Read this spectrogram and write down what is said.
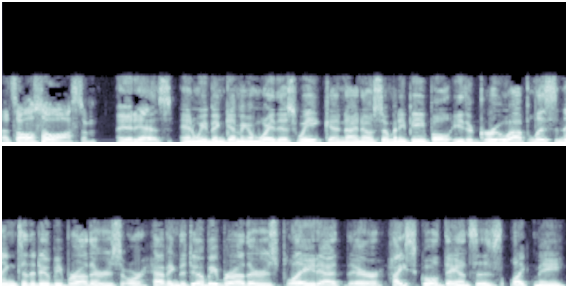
That's also awesome. It is. And we've been giving them away this week. And I know so many people either grew up listening to the Doobie Brothers or having the Doobie Brothers played at their high school dances, like me.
